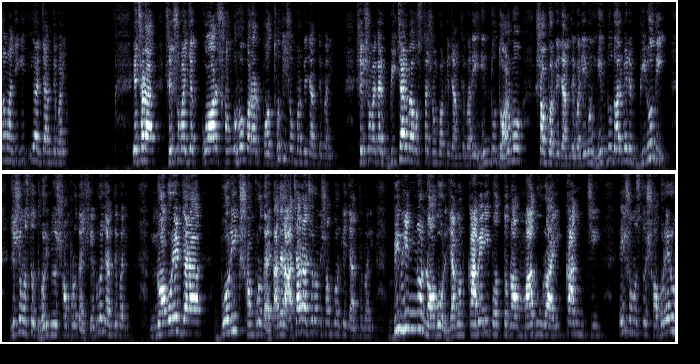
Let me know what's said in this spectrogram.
সামাজিক ইতিহাস জানতে পারি। এছাড়া সেই সময় যে কর সংগ্রহ করার পদ্ধতি সম্পর্কে জানতে পারি, সেই সময়কার বিচার ব্যবস্থা সম্পর্কে জানতে পারি, হিন্দু ধর্ম সম্পর্কে জানতে পারি এবং হিন্দু ধর্মের বিরোধী যে সমস্ত ধর্মীয় সম্প্রদায় সেগুলো জানতে পারি। নগরের যারা বণিক সম্প্রদায়, তাদের আচার আচরণ সম্পর্কে জানতে পারি। বিভিন্ন নগর, যেমন কাবেরী পত্তনম মাদুরাই, কাঞ্চি এই সমস্ত শহরেরও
